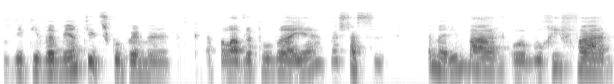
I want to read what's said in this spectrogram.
positivamente, e desculpem-me a palavra plebeia, mas está-se a marimbar ou a borrifar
